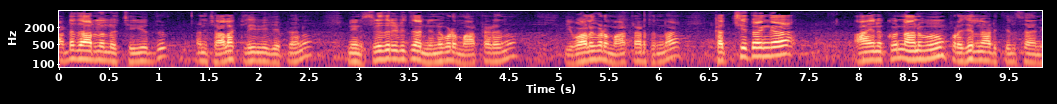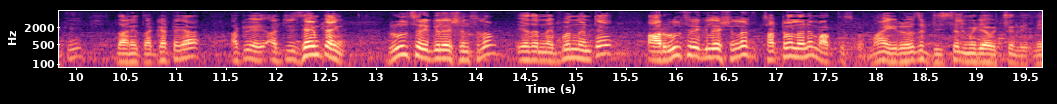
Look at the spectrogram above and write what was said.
అడ్డదారులలో చేయొద్దు అని చాలా క్లియర్గా చెప్పాను. నేను శ్రీధర్ రెడ్డితో నిన్న కూడా మాట్లాడాను. ఇవాళ కూడా మాట్లాడుతున్నా. ఖచ్చితంగా ఆయనకున్న అనుభవం ప్రజల నాటి తెలుసు ఆయనకి. దానికి తగ్గట్టుగా అటు at the same time rules రెగ్యులేషన్స్లో ఏదైనా ఇబ్బంది ఉంటే ఆ రూల్స్ రెగ్యులేషన్లో చట్టంలోనే మార్పు తీసుకోండి. మా ఈరోజు డిజిటల్ మీడియా వచ్చింది. నీ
